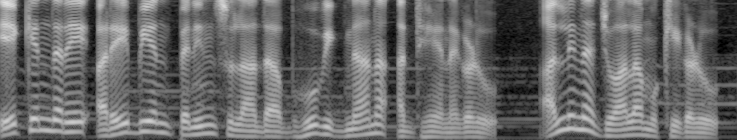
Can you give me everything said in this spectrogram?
ಏಕೆಂದರೆ ಅರೇಬಿಯನ್ ಪೆನಿನ್ಸುಲಾದ ಭೂವಿಜ್ಞಾನ ಅಧ್ಯಯನಗಳು, ಅಲ್ಲಿನ ಜ್ವಾಲಾಮುಖಿಗಳು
